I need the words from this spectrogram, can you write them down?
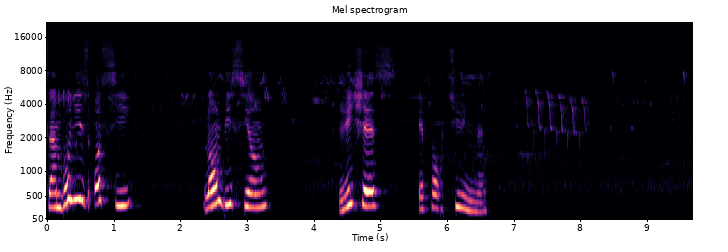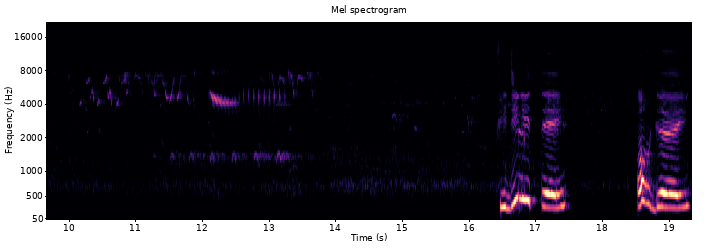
Symbolise aussi l'ambition, richesse et fortune. Fidélité, orgueil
